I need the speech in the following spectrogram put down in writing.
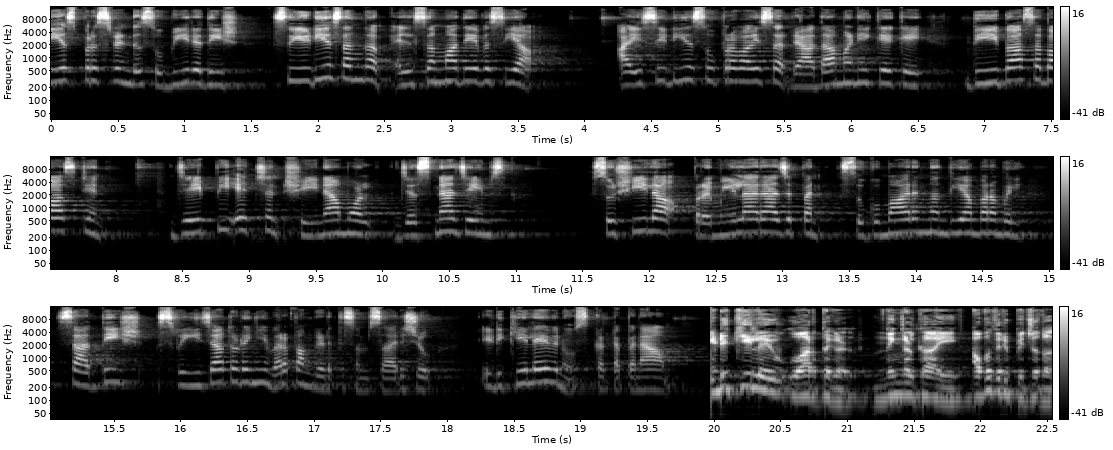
D S president Subi Ratheesh C D S അംഗം Elsamma Devasia I C D S supervisor Radhamani K K Deepa Sebastian J P H N Sheenamol Jasna James Susheela Prameela Rajappan Sukumaran Nandiyamparambil Satheesh Sreeja തുടങ്ങിയവർ പങ്കെടുത്ത് സംസാരിച്ചു. Idukki live news Kattappana. Idukki live വാർത്തകൾ നിങ്ങൾക്കായി അവതരിപ്പിച്ചത്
